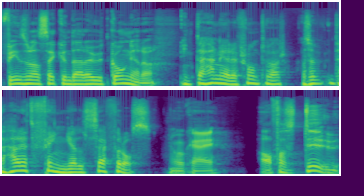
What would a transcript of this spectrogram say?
Finns det några sekundära utgångar då? Inte här nerifrån tyvärr. Alltså, det här är ett fängelse för oss. Okej. Ja, fast du,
